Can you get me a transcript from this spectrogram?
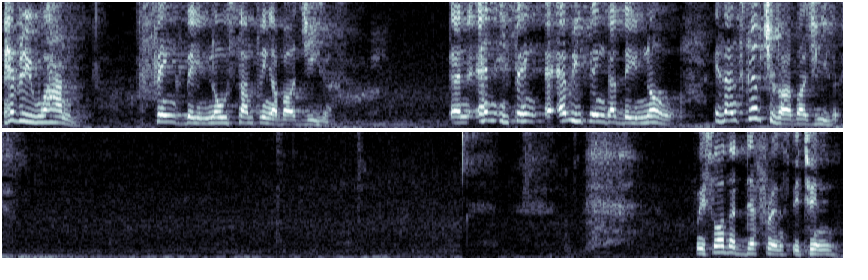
Everyone thinks they know something about Jesus. And anything, everything that they know is unscriptural about Jesus. we saw the difference between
